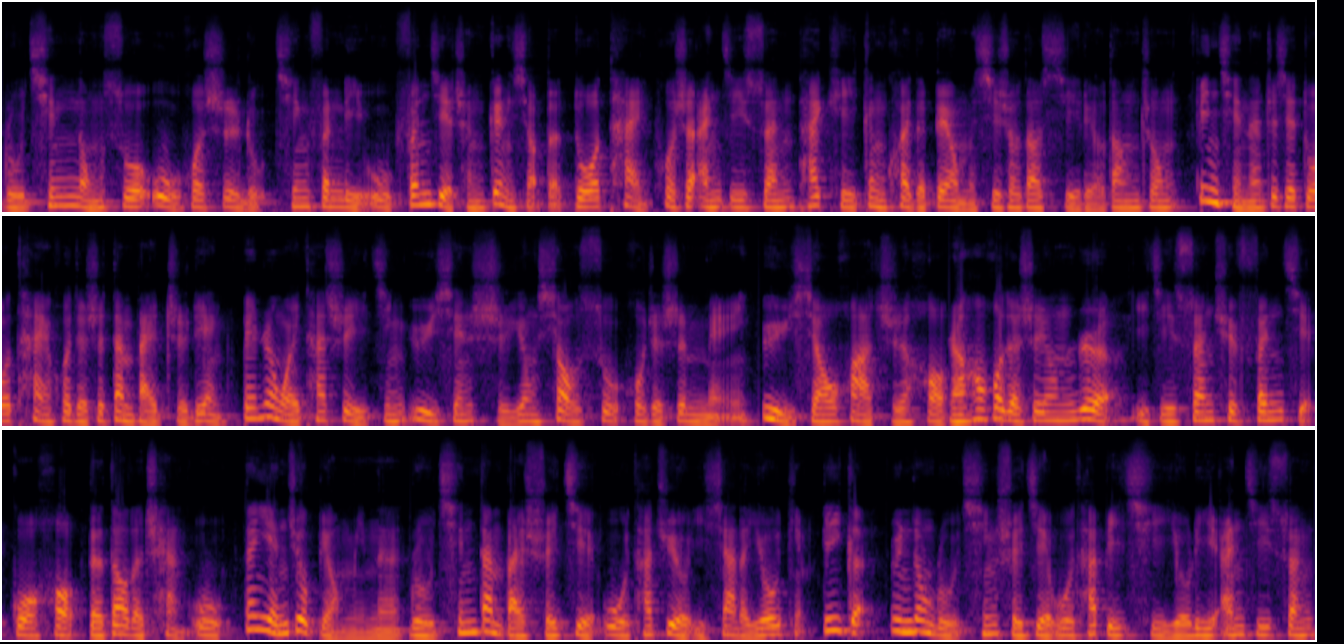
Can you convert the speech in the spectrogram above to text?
乳清浓缩物或是乳清分离物分解成更小的多肽或是氨基酸，它可以更快的被我们吸收到血流当中，并且呢，这些多肽或者是蛋白质链被认为它是已经预先使用酵素或者是酶预消化之后，然后或者是用热以及酸去分解过后得到的产物。但研究表明呢，乳清蛋白水解物它具有以下的优点：第一个，运动乳清水解物它比起游离氨基酸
